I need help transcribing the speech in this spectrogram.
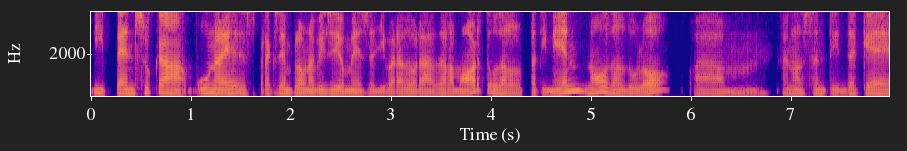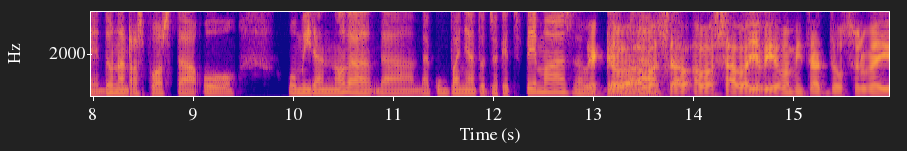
i penso que una és, per exemple, una visió més alliberadora de la mort o del patiment no? o del dolor, um, en el sentit de que donen resposta o o miren no, d'acompanyar tots aquests temes. El Crec que a, de... la, a la Saba hi havia la meitat del servei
